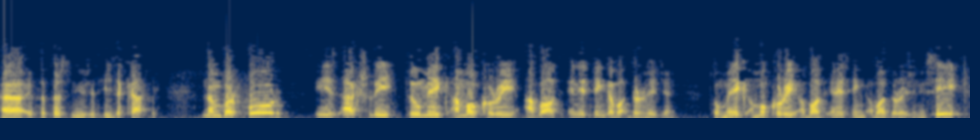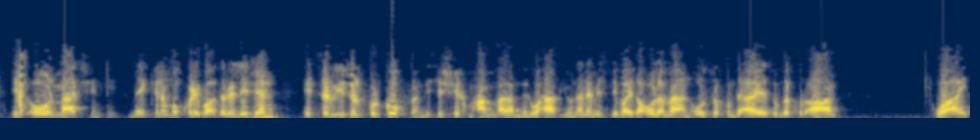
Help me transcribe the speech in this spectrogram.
uh, if the person uses it, he's a kafir. Number four is actually to make a mockery about anything about the religion. To make a mockery about anything about the religion. You see, it's all matching here. Making a mockery about the religion, it's a reason for kufr. And this is Sheikh Muhammad ibn al-Wahhab unanimously by the ulama and also from the ayahs of the Quran. Why?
